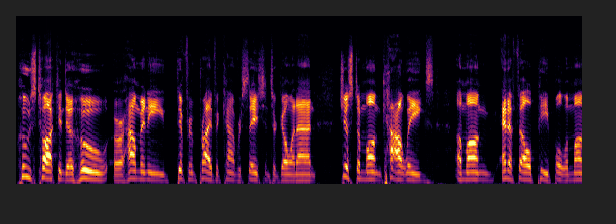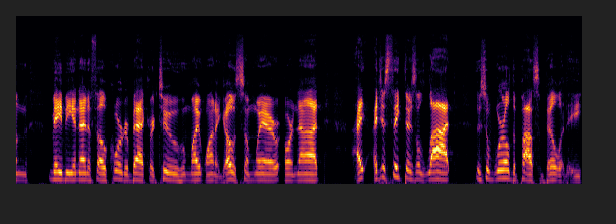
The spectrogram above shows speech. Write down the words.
who's talking to who or how many different private conversations are going on just among colleagues, among NFL people, among maybe an NFL quarterback or two who might want to go somewhere or not. I, I just think there's a lot, there's a world of possibility.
